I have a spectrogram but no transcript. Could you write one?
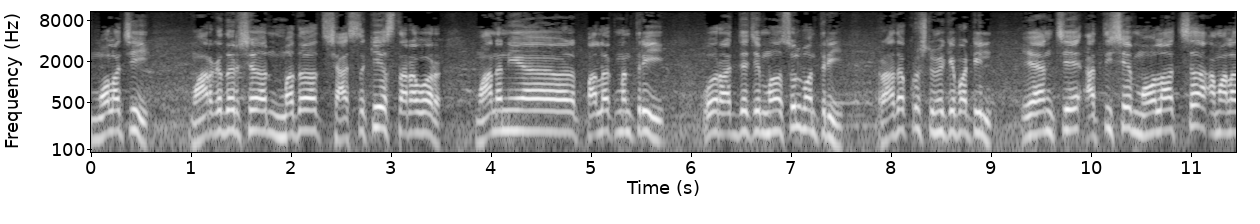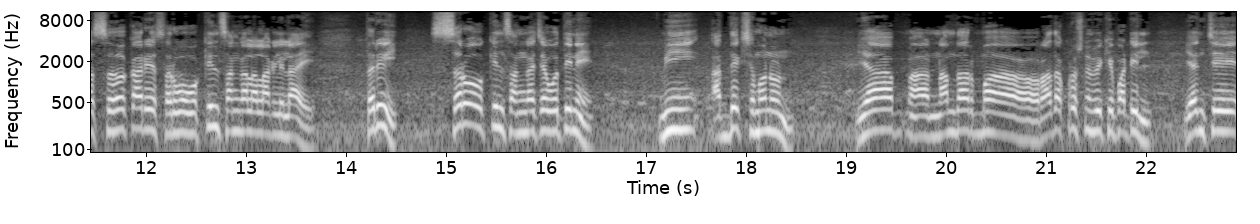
मोलाची मार्गदर्शन मदत शासकीय स्तरावर माननीय पालकमंत्री व राज्याचे महसूल मंत्री राधाकृष्ण विखे पाटील यांचे अतिशय मोलाचं आम्हाला सहकार्य सर्व वकील संघाला लागलेलं आहे. तरी सर्व वकील संघाच्या वतीने मी अध्यक्ष म्हणून या नामदार म राधाकृष्ण विखे पाटील यांचे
